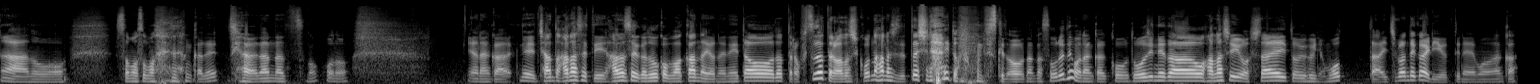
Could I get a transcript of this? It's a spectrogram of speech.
あの、そもそもね、なんかね、いや、なんなんつうの？この、いや、なんかね、ちゃんと話せて、話せるかどうかもわかんないようなネタを、だったら、普通だったら私こんな話絶対しないと思うんですけど、なんかそれでもなんかこう、同時ネタを話をしたいというふうに思った一番でかい理由ってね、もうなんか、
